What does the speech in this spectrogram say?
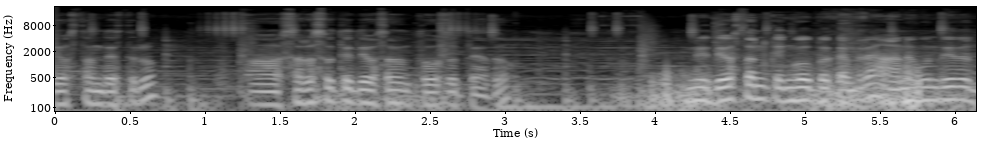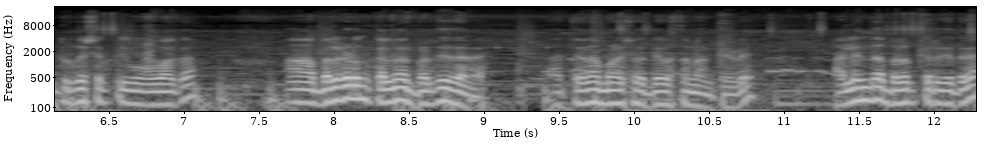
ದೇವಸ್ಥಾನದ ಹೆಸರು ಸರಸ್ವತಿ ದೇವಸ್ಥಾನ ತೋರಿಸುತ್ತೆ ಅದು. ನೀವು ದೇವಸ್ಥಾನಕ್ಕೆ ಹೆಂಗೆ ಹೋಗ್ಬೇಕಂದ್ರೆ ಆನಗುಂದಿದ ದುರ್ಗಶಕ್ತಿಗೆ ಹೋಗುವಾಗ ಬಲಗಡೆ ಒಂದು ಕಲ್ಮೇಲೆ ಬರೆದಿದ್ದಾರೆ ಚಂದ್ರಮೌಳೇಶ್ವರ ದೇವಸ್ಥಾನ ಅಂತೇಳಿ. ಅಲ್ಲಿಂದ ಬಲಕ್ಕೆ ತಿರುಗಿದ್ರೆ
